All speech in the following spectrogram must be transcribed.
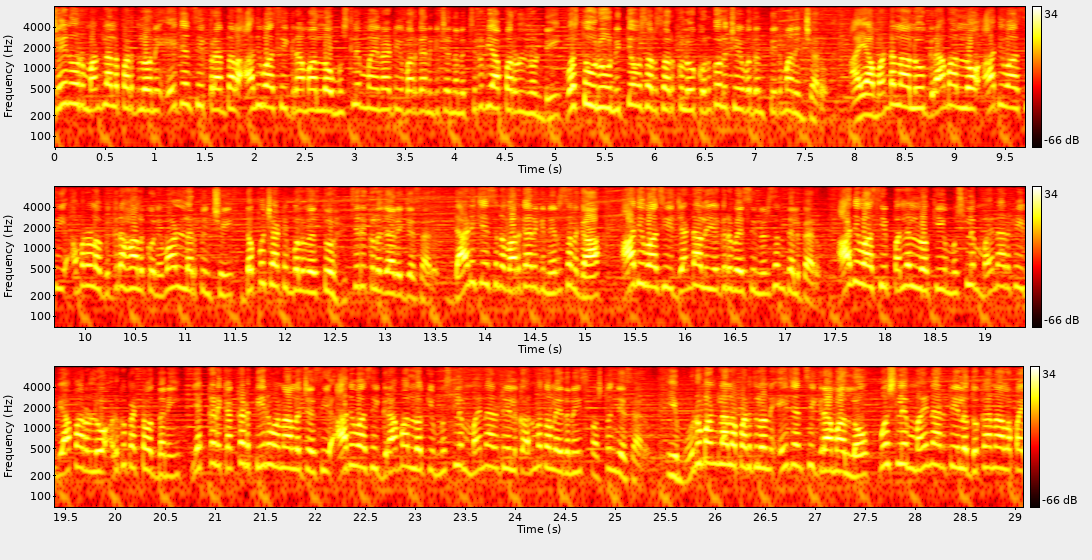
జైనూరు మండలాల పరిధిలోని ఏజెన్సీ ప్రాంతాల ఆదివాసీ గ్రామాల్లో ముస్లిం మైనారిటీ వర్గానికి చెందిన చిరు వ్యాపారుల నుండి వస్తువులు నిత్యావసర సరుకులు కొనుగోలు చేయవద్దని తీర్మానించారు. ఆయా మండలాలు గ్రామాల్లో ఆదివాసీ అమరుల విగ్రహాలకు నివాళులర్పించి డప్పు చాటింపులు వేస్తూ హెచ్చరికలు జారీ చేశారు. దాడి చేసిన వర్గానికి నిరసనగా ఆదివాసీ జెండాలు ఎగురవేసి నిరసన తెలిపారు. ఆదివాసీ పల్లెల్లోకి ముస్లిం మైనారిటీ వ్యాపారులు అడుగుపెట్టవద్దని ఎక్కడికక్కడ తీర్మానాలు చేసి ఆదివాసీ గ్రామాల్లోకి ముస్లిం మైనారిటీలకు అనుమతం లేదని స్పష్టం చేశారు. ఈ మూడు మండలాల పరిధిలోని ఏజెన్సీ గ్రామాల్లో ముస్లిం మైనారిటీ మైనారిటీల దుకాణాలపై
